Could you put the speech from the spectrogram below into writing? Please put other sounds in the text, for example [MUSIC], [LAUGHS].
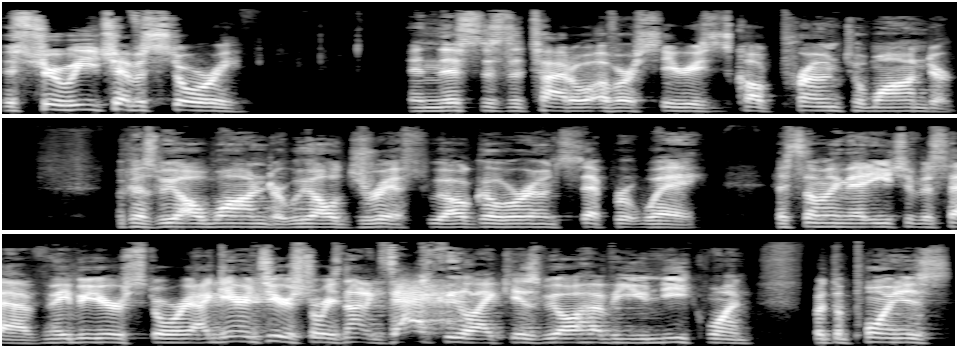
It's true. We each have a story. And this is the title of our series. It's called Prone to Wander because we all wander, we all drift, we all go our own separate way. It's something that each of us have. Maybe your story, I guarantee your story is not exactly like his. We all have a unique one. But the point is,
